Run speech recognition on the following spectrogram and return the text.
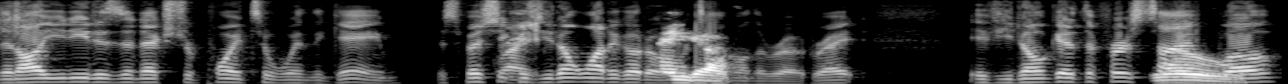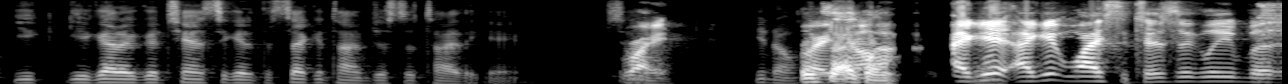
then all you need is an extra point to win the game. Especially because Right. you don't want to go to Bingo. overtime on the road, right? If you don't get it the first time, No. well, you you got a good chance to get it the second time just to tie the game. So, Right. You know. Right, Exactly. no, I get I get why statistically, but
